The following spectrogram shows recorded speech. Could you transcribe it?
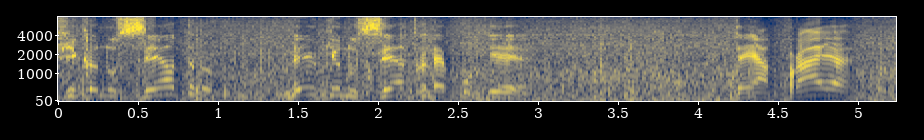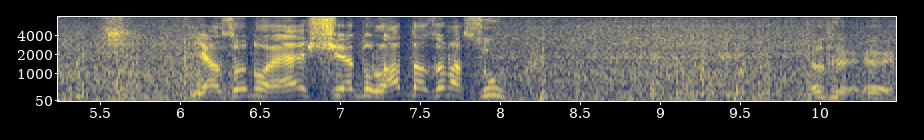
fica no centro, meio que no centro, né? Porque tem a praia e a zona oeste é do lado da zona sul. Eu, eu,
